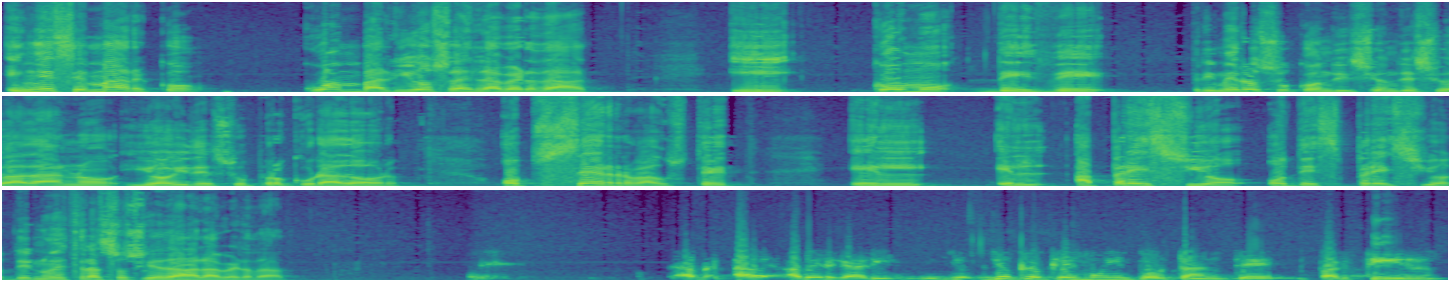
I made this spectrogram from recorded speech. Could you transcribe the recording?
En ese marco, cuán valiosa es la verdad y cómo desde primero su condición de ciudadano y hoy de su procurador, observa usted el, el aprecio o desprecio de nuestra sociedad a la verdad. A, ver, Gary, yo, creo que es muy importante partir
